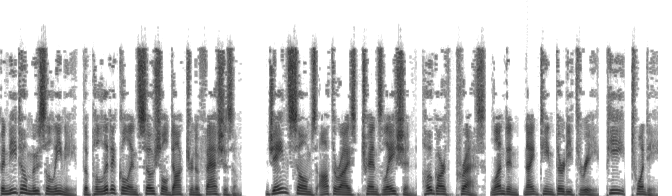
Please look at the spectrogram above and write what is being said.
Benito Mussolini, The Political and Social Doctrine of Fascism. Jane Soames Authorized Translation, Hogarth Press, London, 1933, p. 20.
